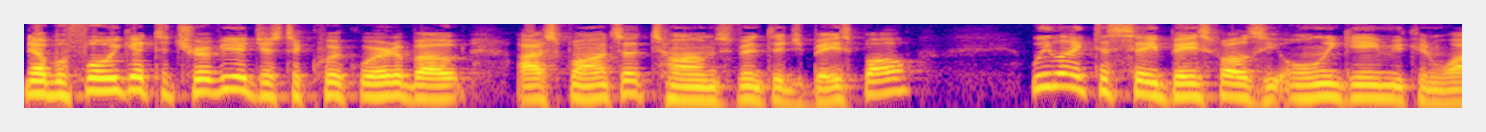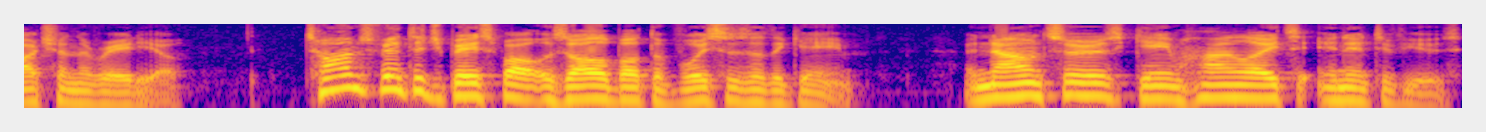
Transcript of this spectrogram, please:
Now, before we get to trivia, just a quick word about our sponsor, Tom's Vintage Baseball. We like to say baseball is the only game you can watch on the radio. Tom's Vintage Baseball is all about the voices of the game announcers, game highlights, and interviews.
